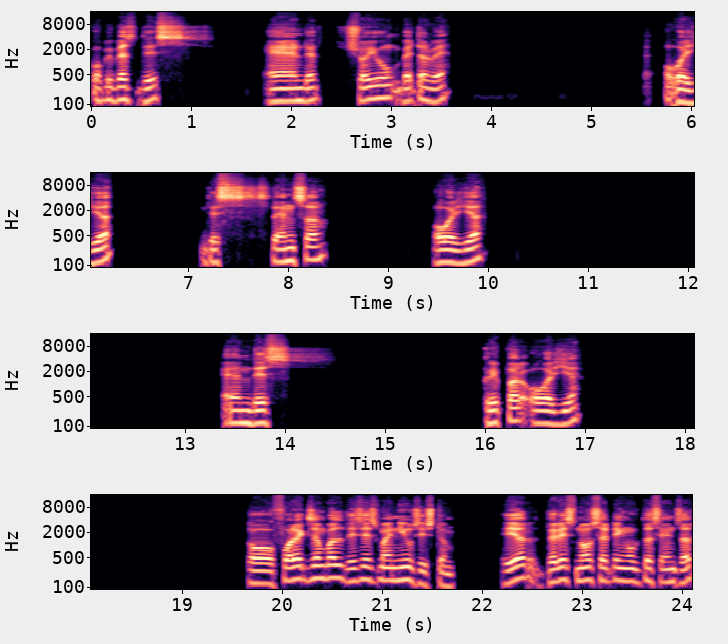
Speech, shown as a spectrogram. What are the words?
copy paste this and show you better way over here this sensor over here and this gripper over here so for example this is my new system here there is no setting of the sensor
